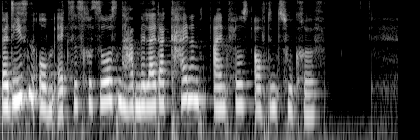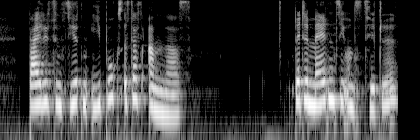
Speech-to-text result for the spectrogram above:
Bei diesen Open Access Ressourcen haben wir leider keinen Einfluss auf den Zugriff. Bei lizenzierten E-Books ist das anders. Bitte melden Sie uns Titel,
